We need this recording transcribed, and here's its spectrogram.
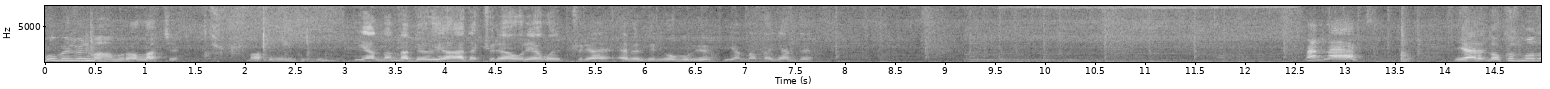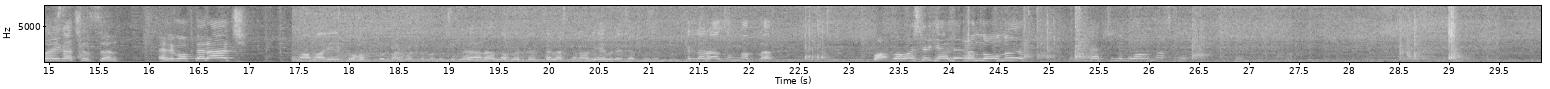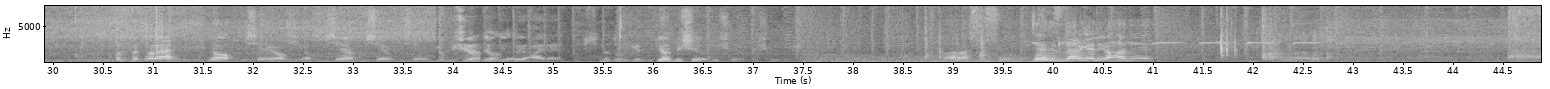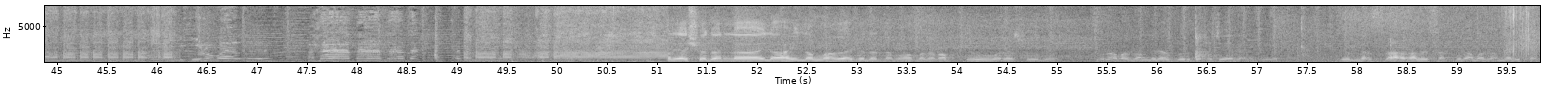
Bu bülbül mü hamur Allahçı? Nasıl bilmiyorum. Bir yandan da dövüyor ha da küreği oraya koyup küreğe emir veriyor, o vuruyor. Bir yandan da kendi Mehmet! Diğer 9 mozaik açılsın. Helikopteri aç. sokup durma gözümün içine. Herhalde böyle telaştan oraya verecek kızım. Eller hazır mı abla? Baklava şekerlerini doldur. Bunun hepsini bu olmaz ki. Fıstıklı ver. Yok bir şey yok. Yok. Bir şey yok. Bir şey yok. Bir şey yok. Yok bir şey yok. Yok yok yok hayır hayır. Üstüne doğru geldi. Yok bir şey yok bir şey yok bir şey yok. Maraş şu Cevizler geliyor hadi. Durum ayarını verin. Eşhedü en la ilahe illallah ve eşhedü enne Muhammeden abduhu ve resulü. Bu Ramazan biraz dur bakıcıya benziyor. Ölmez sağ kalırsak bu Ramazan'da biter.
